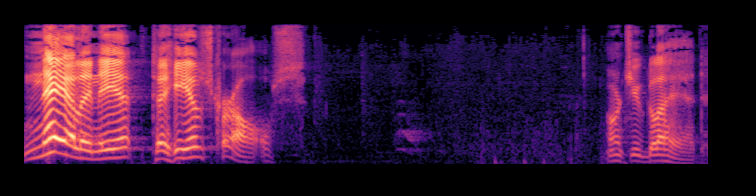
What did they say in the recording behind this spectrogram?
nailing it to his cross. Aren't you glad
